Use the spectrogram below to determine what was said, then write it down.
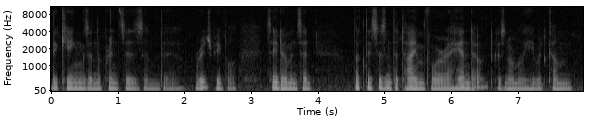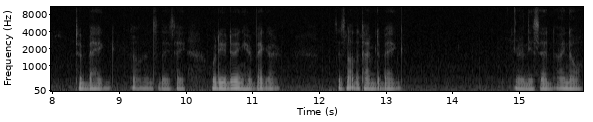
the kings and the princes and the rich people, say to him and said, "Look, this isn't the time for a handout, because normally he would come to beg." You know? And so they say, "What are you doing here, beggar? This is not the time to beg." And he said, "I know,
